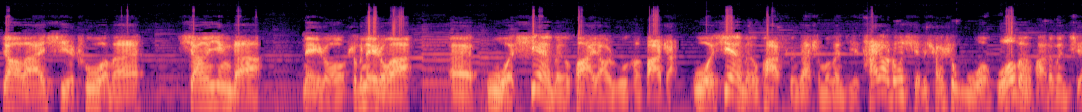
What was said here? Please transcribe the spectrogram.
要来写出我们相应的内容，什么内容啊？呃，我县文化要如何发展？我县文化存在什么问题？材料中写的全是我国文化的问题，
